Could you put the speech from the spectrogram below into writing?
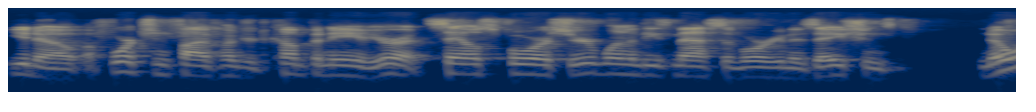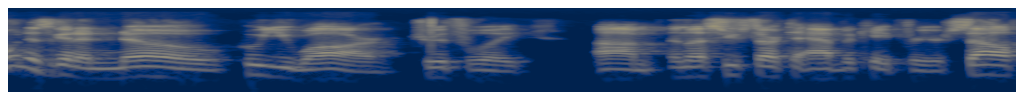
you know, a Fortune 500 company or you're at Salesforce, you're one of these massive organizations, no one is going to know who you are, truthfully, um, unless you start to advocate for yourself,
